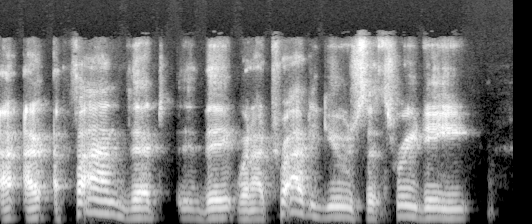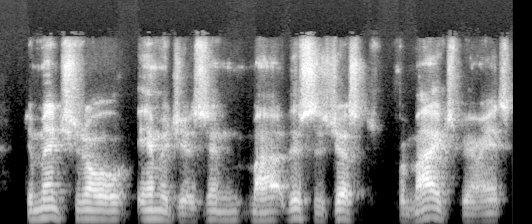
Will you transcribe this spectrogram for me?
I, I, find that the, when I try to use the 3D dimensional images, and my, this is just from my experience,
